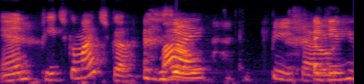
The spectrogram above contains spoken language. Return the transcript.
and Peach Comichca. Bye. So, peace I out. gave you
